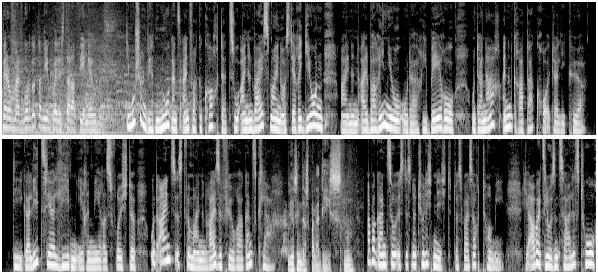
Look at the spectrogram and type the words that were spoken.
pero más gordo también puede estar a 100 euros. Die Muscheln werden nur ganz einfach gekocht, dazu einen Weißwein aus der Region, einen Albarino oder Ribeiro und danach einen Grappa Kräuterlikör. Die Galizier lieben ihre Meeresfrüchte und eins ist für meinen Reiseführer ganz klar. Wir sind das Paradies. Aber ganz so ist es natürlich nicht, das weiß auch Tommy. Die Arbeitslosenzahl ist hoch.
